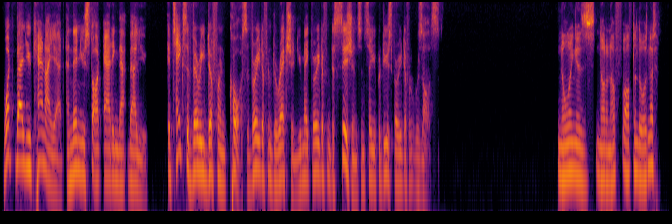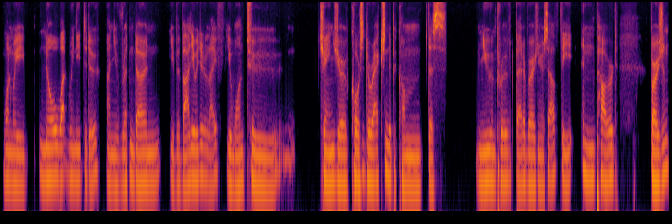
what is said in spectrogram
What value can I add? And then you start adding that value. It takes a very different course, a very different direction. You make very different decisions. And so you produce very different results. Knowing is not enough often, though, isn't it? When we know what we need to do and you've written down, you've evaluated your life, you want to change your course of direction to become this new, improved, better version of yourself, the empowered version.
